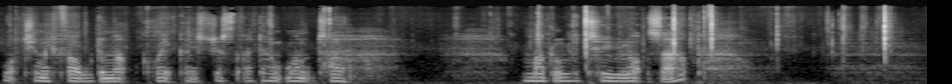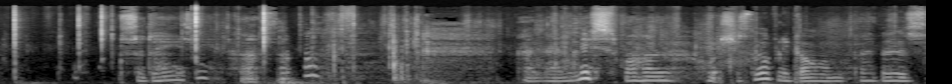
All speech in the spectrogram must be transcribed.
watching me fold them up quick. It's just that I don't want to muddle the two lots up. So daisy, that's that one. And then this one, which is lovely golden feathers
